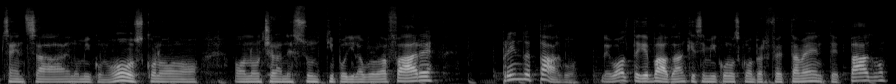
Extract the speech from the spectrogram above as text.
senza non mi conoscono o non c'era nessun tipo di lavoro da fare, prendo e pago. Le volte che vado, anche se mi conoscono perfettamente, pago,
